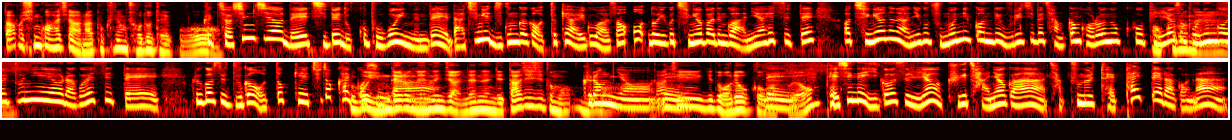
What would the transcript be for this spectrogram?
따로 신고하지 않아도 그냥 줘도 되고. 그렇죠. 심지어 내 집에 놓고 보고 있는데 나중에 누군가가 어떻게 알고 와서 어 너 이거 증여 받은 거 아니야 했을 때 아, 증여는 아니고 부모님 건데 우리 집에 잠깐 걸어놓고 빌려서 어. 보는 거일 뿐이에요라고 했을 때 그것을 누가 어떻게 추적할 그거 것인가. 임대로 냈는지 안 냈는지 따지지도 뭐뭐 그럼요. 네. 따지기도 어려울 것 네. 같고요. 대신에 이것을요 그 자녀가 작품을 되팔 때라거나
